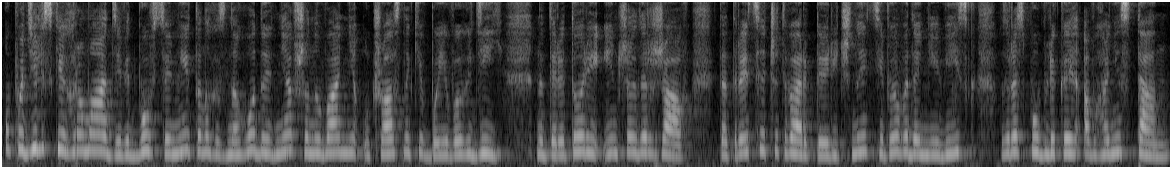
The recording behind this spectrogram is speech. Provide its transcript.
У Подільській громаді відбувся мітинг з нагоди дня вшанування учасників бойових дій на території інших держав та 34-ї річниці виведення військ з Республіки Афганістан.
